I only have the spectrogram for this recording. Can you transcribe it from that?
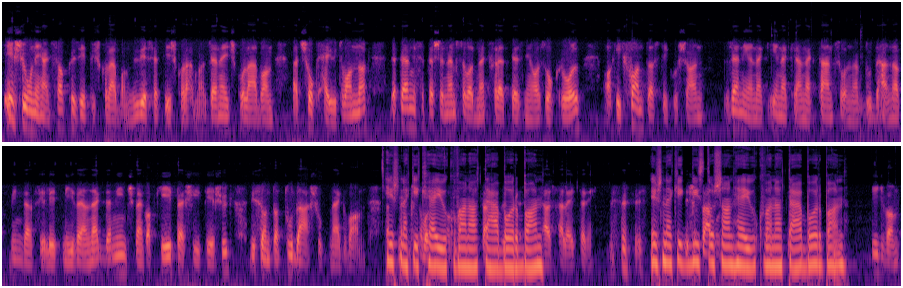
és jó néhány szakközépiskolában, művészeti iskolában, zeneiskolában, tehát sok helyütt vannak, de természetesen nem szabad megfeledkezni azokról, akik fantasztikusan zenélnek, énekelnek, táncolnak, dudálnak, mindenfélét művelnek, de nincs meg a képesítésük, viszont a tudásuk megvan. És Tehát nekik helyük van a táborban. Elfelejteni. És nekik És biztosan tábor... helyük van a táborban. Így van,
